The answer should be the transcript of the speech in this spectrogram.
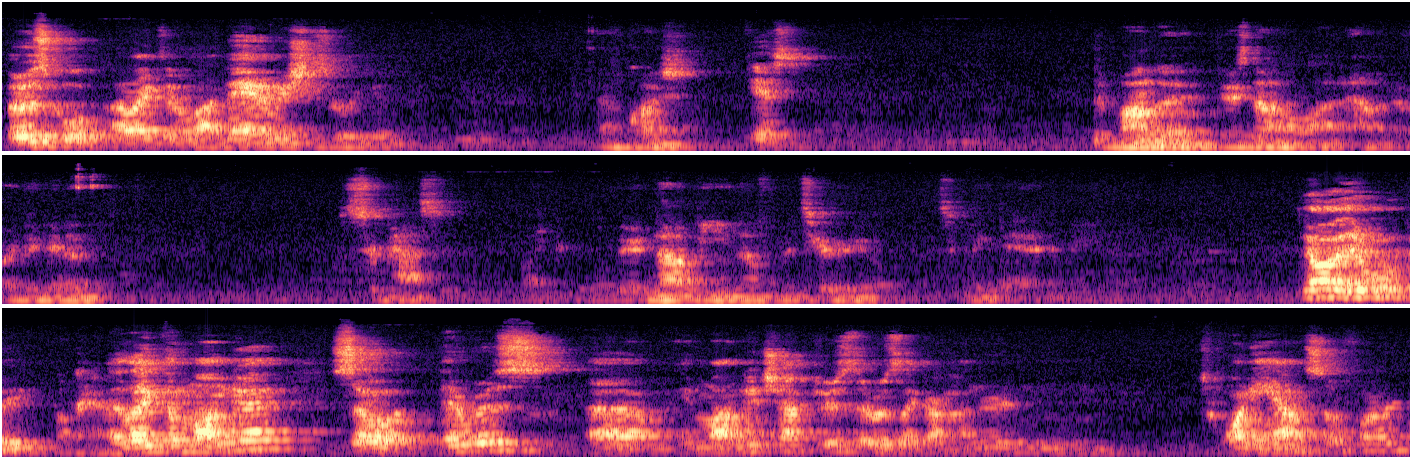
But it was cool. I liked it a lot. The animation's really good. I have a question. Yes. The manga, there's not a lot out. Are they gonna surpass it? Like, will there not be enough material to make the anime? No, there will be. I Okay. like the manga. So there was um, in manga chapters there was like 120 out so far.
